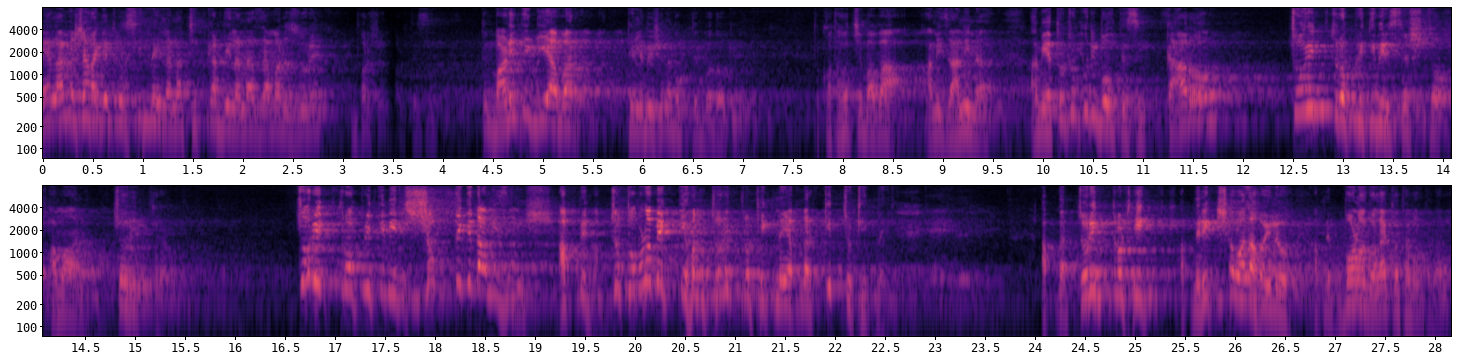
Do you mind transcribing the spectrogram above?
মেলামেশার আগে তুমি চিল্লাইলা না, চিৎকার দিলা না যে আমার জোরে ধর্ষণ করতেছে। তুমি বাড়িতে গিয়ে আবার টেলিভিশনে বক্তব্য দাও কেন তো কথা হচ্ছে, বাবা, আমি জানি না আমি এতটুকুনি বলতেছি কারও চরিত্র পৃথিবীর শ্রেষ্ঠ আমার চরিত্র। চরিত্র পৃথিবীর সব থেকে দামি জিনিস, আপনি যত বড় ব্যক্তি হন, চরিত্র ঠিক নেই, আপনার কিচ্ছু ঠিক নেই। আপনার চরিত্র ঠিক, আপনি রিক্সাওয়ালা হইলেও আপনি বড় গলায় কথা বলতে পারেন।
